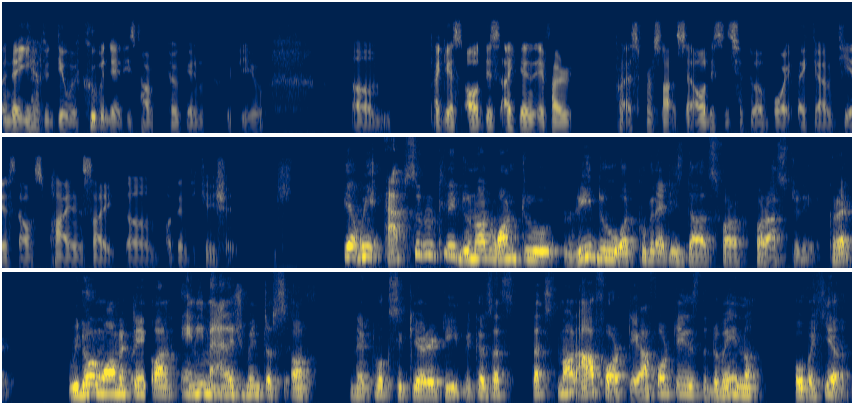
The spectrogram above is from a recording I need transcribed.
and then you have to deal with Kubernetes to- token review. Um, I guess all this I can if I as Prasad said, all this is just to avoid like um TSL's client side um authentication. yeah, we absolutely do not want to redo what Kubernetes does for, for us today, correct? We don't want to take on any management of, of network security because that's that's not our forte. Our forte is the domain over here.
